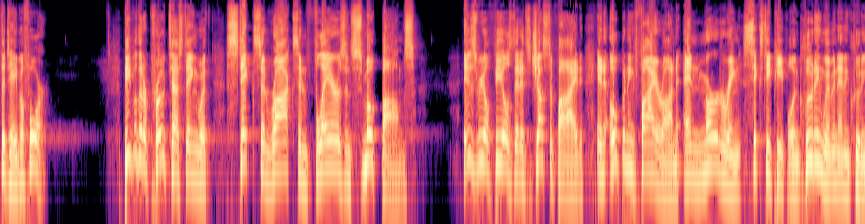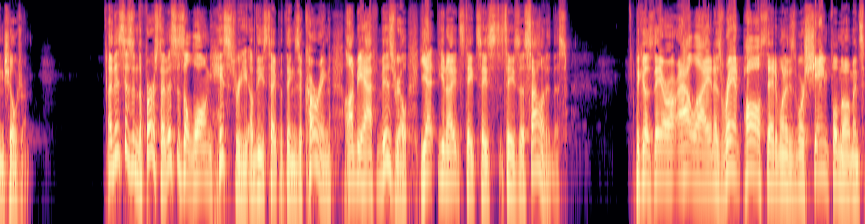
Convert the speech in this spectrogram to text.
the day before. People that are protesting with sticks and rocks and flares and smoke bombs. Israel feels that it's justified in opening fire on and murdering 60 people, including women and including children. And this isn't the first time. This is a long history of these type of things occurring on behalf of Israel. Yet the United States stays, stays silent in this because they are our ally. And as Rand Paul said in one of his more shameful moments,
